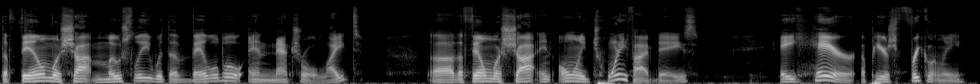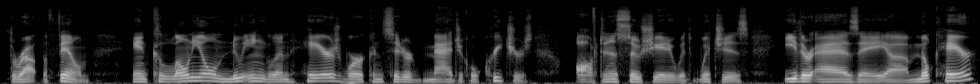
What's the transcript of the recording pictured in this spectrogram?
The film was shot mostly with available and natural light. Uh, the film was shot in only 25 days. A hare appears frequently throughout the film. In colonial New England, hares were considered magical creatures, often associated with witches, either as a uh, milk hare,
